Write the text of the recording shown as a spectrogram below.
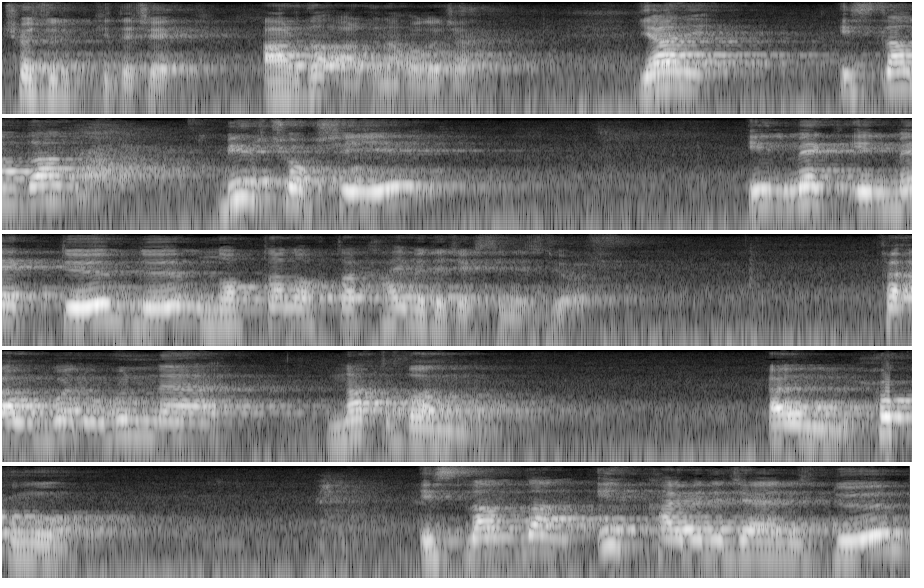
çözülüp gidecek, ardı ardına olacak. Yani İslam'dan birçok şeyi ilmek ilmek, düğüm düğüm, nokta nokta kaybedeceksiniz diyor. فَاَوَّلُهُنَّ نَقْضًا الْحُكْمُ İslam'dan ilk kaybedeceğiniz düğüm,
